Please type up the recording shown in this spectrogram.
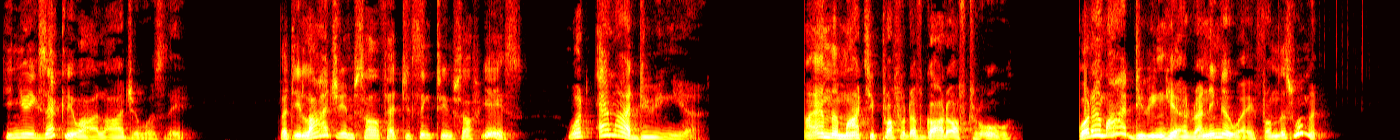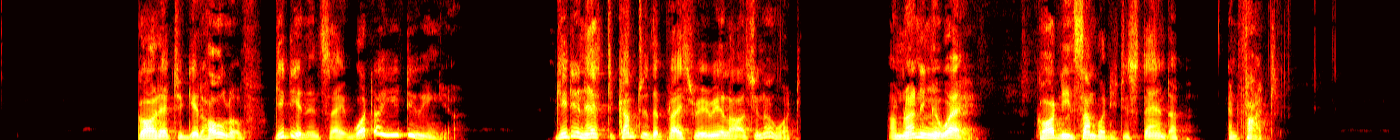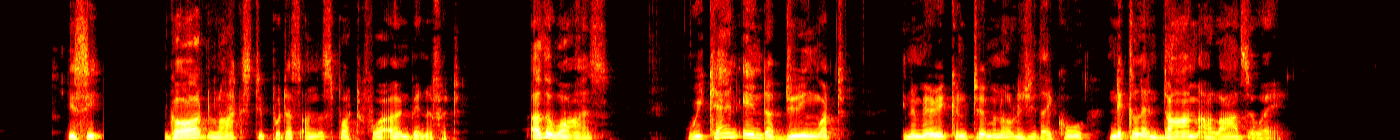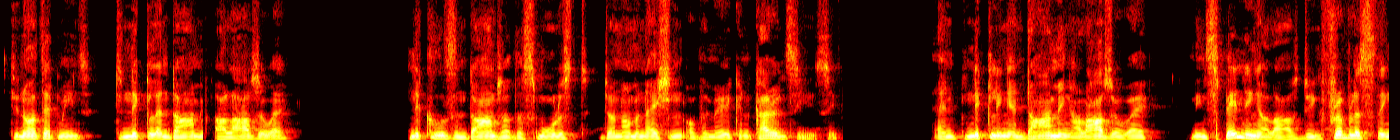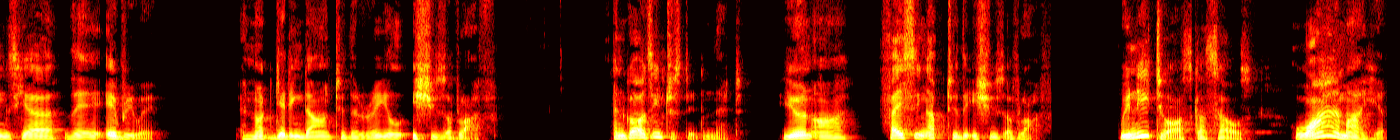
He knew exactly why Elijah was there. But Elijah himself had to think to himself, Yes, what am I doing here? I am the mighty prophet of God after all. What am I doing here running away from this woman? God had to get hold of Gideon and say, What are you doing here? Gideon has to come to the place where he realized, you know what? I'm running away. God needs somebody to stand up and fight. You see, God likes to put us on the spot for our own benefit. Otherwise, we can end up doing what in American terminology they call nickel and dime our lives away. Do you know what that means? To nickel and dime our lives away? Nickels and dimes are the smallest denomination of American currency, you see. And nickeling and diming our lives away means spending our lives doing frivolous things here, there, everywhere, and not getting down to the real issues of life. And God's interested in that. You and I facing up to the issues of life. We need to ask ourselves, why am I here?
